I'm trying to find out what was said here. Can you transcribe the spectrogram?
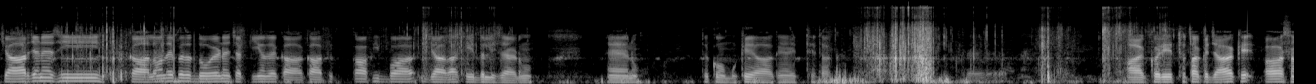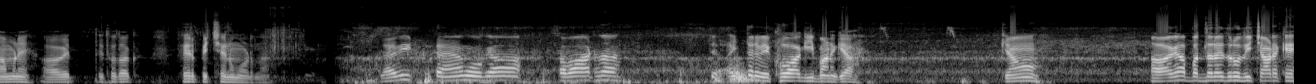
ਚਾਰ ਜਣੇ ਅਸੀਂ ਘਾਹ ਲਾਉਂਦੇ ਪਏ ਦੋ ਜਣੇ ਚੱਕੀਆਂ ਦੇ ਘਾਹ ਕਾਫੀ ਕਾਫੀ ਜ਼ਿਆਦਾ ਕਿ ਇੱਧਰਲੀ ਸਾਈਡ ਨੂੰ, ਐ ਨੂੰ। ਤੇ ਘੁੰਮ ਕੇ ਆ ਗਏ ਇੱਥੇ ਤੱਕ। ਤੇ ਆ ਇੱਕ ਵਾਰੀ ਇੱਥੋਂ ਤੱਕ ਜਾ ਕੇ ਆ ਸਾਹਮਣੇ, ਆ ਗਏ ਇੱਥੋਂ ਤੱਕ, ਫਿਰ ਪਿੱਛੇ ਨੂੰ ਮੁੜਨਾ। ਲੈ ਵੀ ਟਾਈਮ ਹੋ ਗਿਆ ਸਵਾ ਅੱਠ ਦਾ, ਤੇ ਇੱਧਰ ਵੇਖੋ ਆ ਕੀ ਬਣ ਗਿਆ। ਕਿਉਂ? ਆ ਗਿਆ ਬੱਦਲ ਇਧਰੋਂ ਦੀ ਚੜ ਕੇ।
